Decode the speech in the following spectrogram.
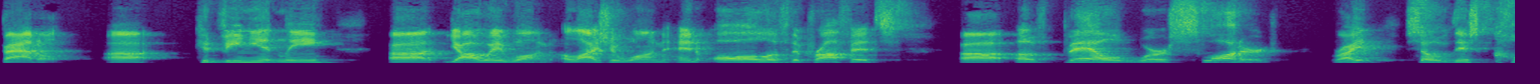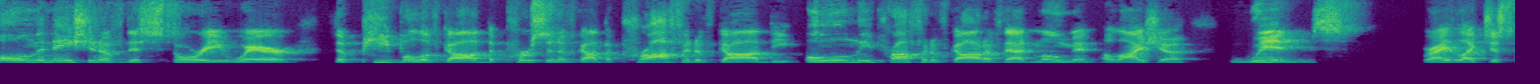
battle. Uh, conveniently, uh, Yahweh won, Elijah won, and all of the prophets uh, of Baal were slaughtered, right? So, this culmination of this story where the people of God, the person of God, the prophet of God, the only prophet of God of that moment, Elijah, wins, right? Like just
